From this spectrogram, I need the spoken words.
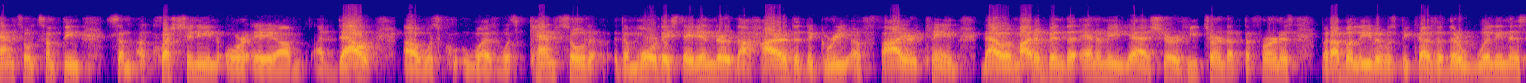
canceled something some a questioning or a, um, a doubt uh, was was was canceled the more they stayed in there the higher the degree of fire came. Now it might have been the enemy. Yeah sure he turned up the furnace but i believe it was because of their willingness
